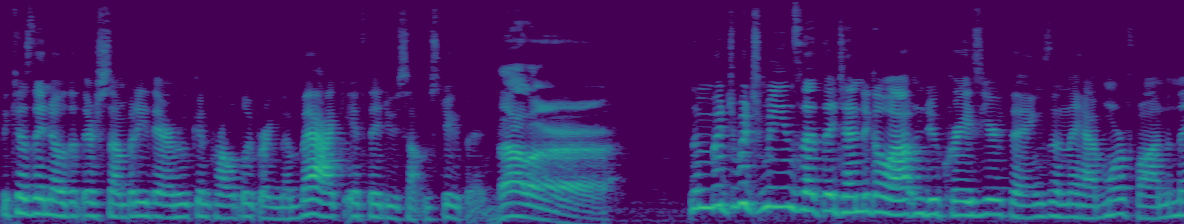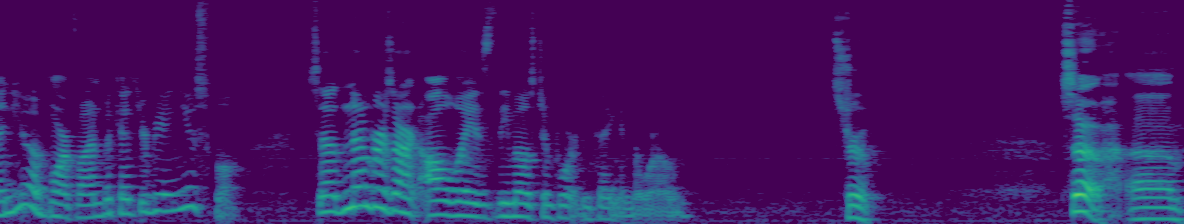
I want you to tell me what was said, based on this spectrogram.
because they know that there's somebody there who can probably bring them back if they do something stupid. Valor. Which which means that they tend to go out and do crazier things, and they have more fun, and then you have more fun because you're being useful. So numbers aren't always the most important thing in the world. It's true. So, um,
